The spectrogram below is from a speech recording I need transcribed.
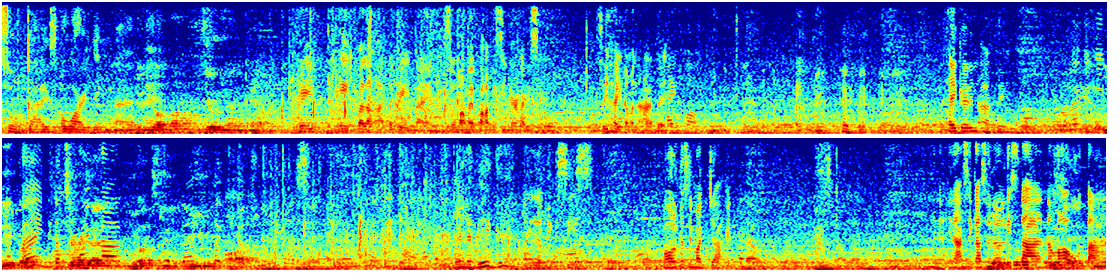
So guys, awarding na. Yuliopa Jillian M. Grade 8 pa lang ata, grade 9. So mamaya pa kami senior high school. Say hi naman ate. Hi po. Hi ka rin ate. Lico Ay, hindi ka- Jordan Yoti Liu R. Ang lamig. Ang lamig sis. Bawal kasi mag-jacket daw. So, ina- inaasikaso ng lista ng mga utang.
